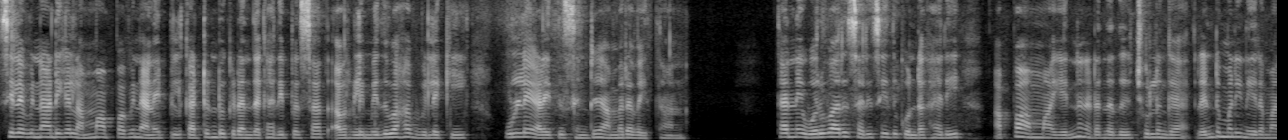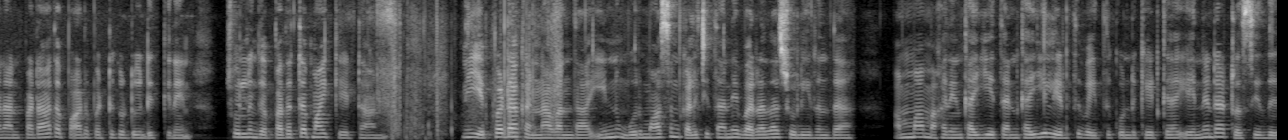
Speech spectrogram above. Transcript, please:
சில வினாடிகள் அம்மா அப்பாவின் அணைப்பில் கட்டுண்டு கிடந்த ஹரிபிரசாத் அவர்களை மெதுவாக விலக்கி உள்ளே அழைத்து சென்று அமர வைத்தான். தன்னை ஒருவாறு சரி செய்து கொண்ட ஹரி அப்பா அம்மா என்ன நடந்தது? சொல்லுங்க. ரெண்டு மணி நேரமா நான் படாத பாடுபட்டுக்கிட்டு இருக்கிறேன். சொல்லுங்க பதட்டமாய் கேட்டான். நீ எப்படா கண்ணா வந்தா? இன்னும் ஒரு மாசம் கழிச்சு தானே வரதா சொல்லியிருந்த? அம்மா மகனின் கையை தன் கையில் எடுத்து வைத்து கொண்டு கேட்க என்னடா ட்ரெஸ் இது?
